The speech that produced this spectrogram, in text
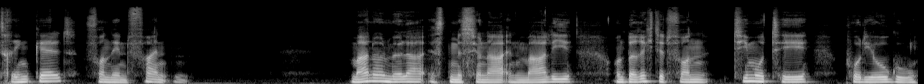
Trinkgeld von den Feinden. Manuel Müller ist Missionar in Mali und berichtet von Timothée Podiogu.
